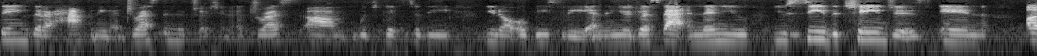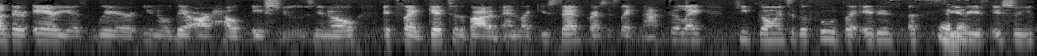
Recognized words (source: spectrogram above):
things that are happening, address the nutrition, address um, which gets to the you know obesity, and then you address that, and then you you see the changes in other areas where you know there are health issues. You know, it's like get to the bottom, and like you said, Precious, like not to like keep going to the food, but it is a serious issue. You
